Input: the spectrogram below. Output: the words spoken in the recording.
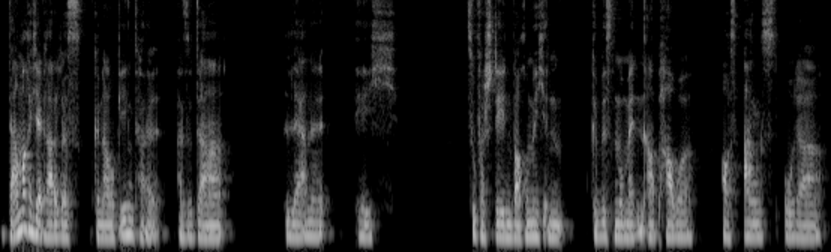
Da mache ich ja gerade das genau Gegenteil. Also da lerne ich zu verstehen, warum ich in gewissen Momenten abhaue aus Angst oder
